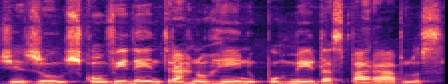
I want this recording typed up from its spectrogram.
Jesus convida a entrar no reino por meio das parábolas,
